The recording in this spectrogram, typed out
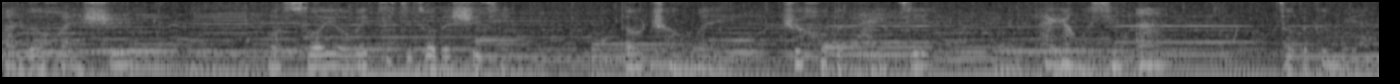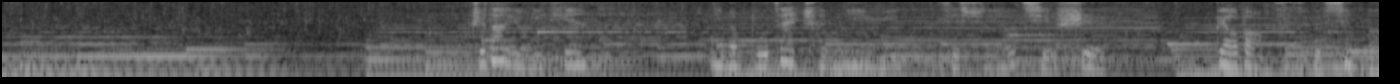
患得患失。我所有为自己做的事情，都成为之后的台阶，它让我心安，走得更远。直到有一天，你们不再沉溺于写寻有启事，标榜自己的性能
